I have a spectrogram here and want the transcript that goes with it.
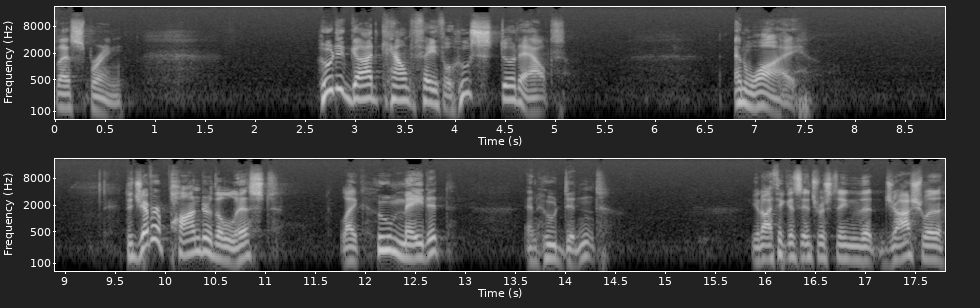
last spring. Who did God count faithful? Who stood out and why? Did you ever ponder the list? Like who made it and who didn't? You know, I think it's interesting that Joshua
